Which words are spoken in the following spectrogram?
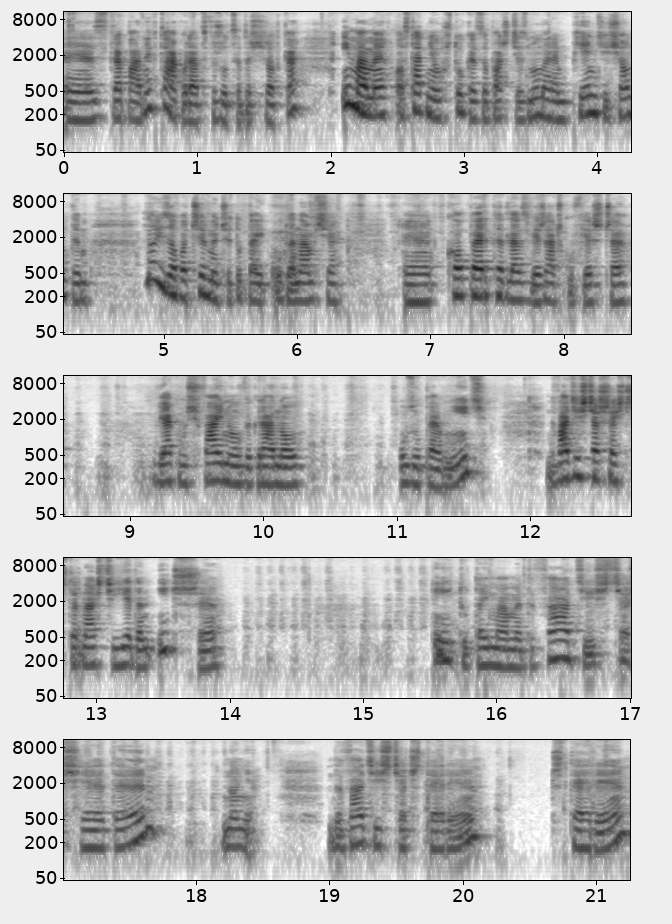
yy, zdrapanych, to akurat wyrzucę do środka. I mamy ostatnią sztukę, zobaczcie, z numerem 50. No i zobaczymy, czy tutaj uda nam się yy, kopertę dla zwierzaczków jeszcze w jakąś fajną, wygraną uzupełnić. 26, 14, 1 i 3. I tutaj mamy 27, no nie, 24, 4,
